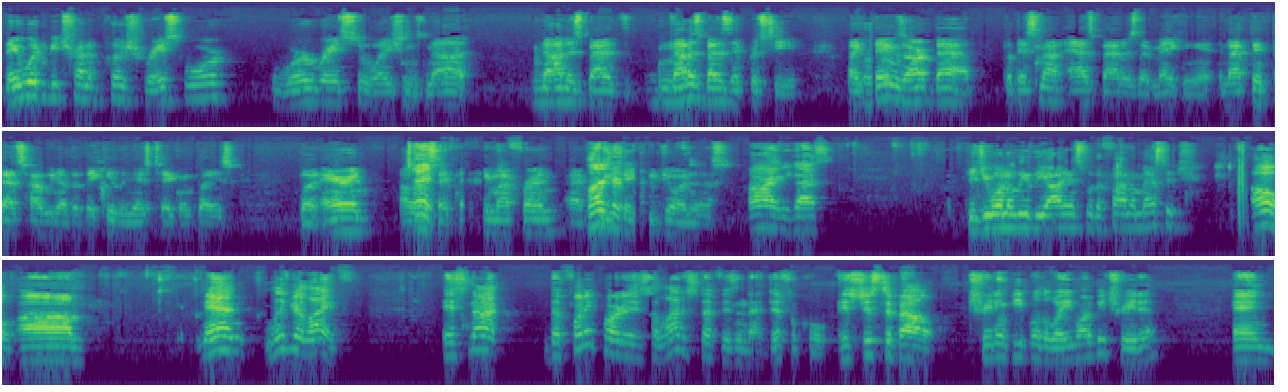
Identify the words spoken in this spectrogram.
they wouldn't be trying to push race war. Were race relations not not as bad not as bad as they perceive? Like things are bad, but it's not as bad as they're making it. And I think that's how we know that the healing is taking place. But Aaron, I want Hey. to say thank you, my friend. I Pleasure. appreciate you joining us. All right, you guys. Did you want to leave the audience with a final message? Oh, um, man, live your life. It's not the funny part is a lot of stuff isn't that difficult. It's just about treating people the way you want to be treated and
